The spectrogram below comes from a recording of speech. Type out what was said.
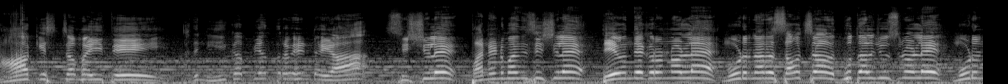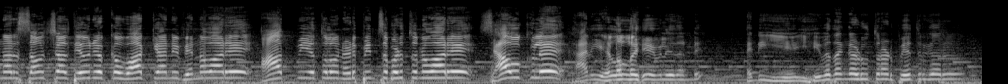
నాకిష్టమైతే. అది నీకు అభ్యంతరం ఏంటయ్యా? శిష్యులే పన్నెండు మంది శిష్యులే దేవుని దగ్గర ఉన్నోళ్ళే మూడున్నర సంవత్సరాలు అద్భుతాలు చూసినోళ్ళే మూడున్నర సంవత్సరాలు దేవుని యొక్క వాక్యాన్ని విన్నవారే ఆత్మీయతలో నడిపించబడుతున్న వారే సేవకులే. కానీ ఇళ్ళలో ఏమి లేదండి. అంటే ఏ- విధంగా అడుగుతున్నాడు పేతురు గారు.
